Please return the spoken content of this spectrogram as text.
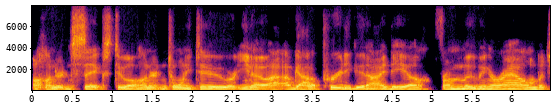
106 to 122, or you know, I, have got a pretty good idea from moving around, but.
